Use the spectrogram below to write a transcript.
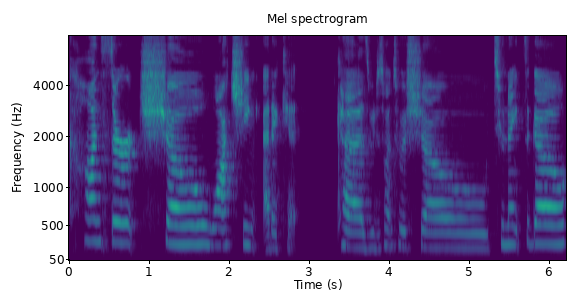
concert show watching etiquette because we just went to a show two nights ago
